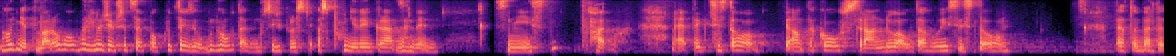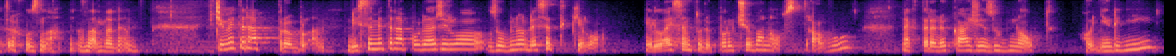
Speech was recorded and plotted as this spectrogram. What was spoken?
hodně tvarohou, protože přece pokud chceš zhubnout, tak musíš prostě aspoň jedenkrát za den sníst tvaroh. Ne, teď si z toho dělám takovou srandu a utahuji si z toho, tak to berte trochu s nadhledem. V čem je teda problém? Když se mi teda podařilo zhubnout 10 kilo, jedla jsem tu doporučovanou stravu, na které dokáže zhubnout hodně lidí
